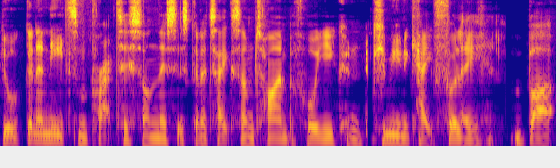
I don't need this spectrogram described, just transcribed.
You're going to need some practice on this. It's going to take some time before you can communicate fully. But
